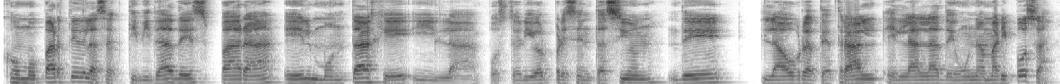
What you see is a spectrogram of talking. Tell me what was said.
como parte de las actividades para el montaje y la posterior presentación de la obra teatral El ala de una mariposa.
